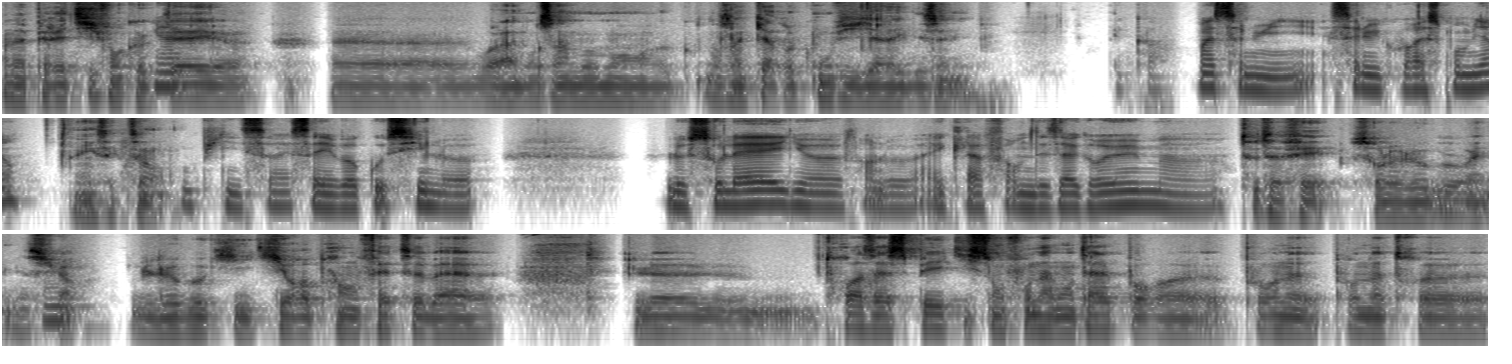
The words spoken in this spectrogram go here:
en apéritif, en cocktail, euh, voilà dans un moment, dans un cadre convivial avec des amis. D'accord. Moi, ça lui ça lui correspond bien. Exactement. Et puis ça, ça évoque aussi le le soleil, euh, enfin le, avec la forme des agrumes. Euh. Tout à fait, sur le logo, oui, bien sûr. Le logo qui, qui reprend en fait bah, le, trois aspects qui sont fondamentaux pour euh, pour, pour notre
